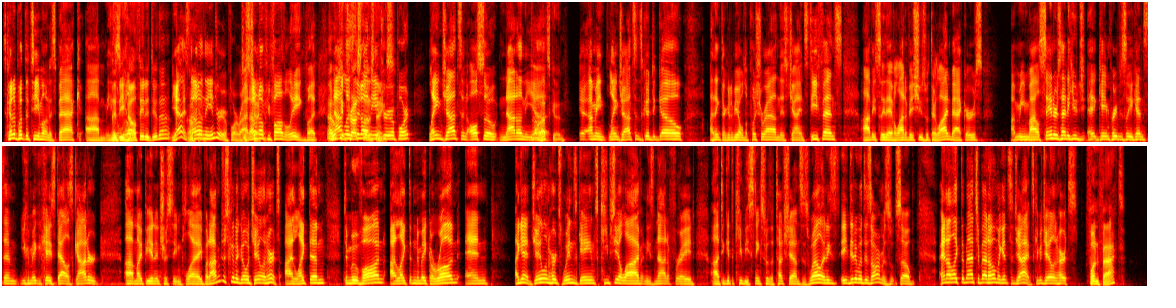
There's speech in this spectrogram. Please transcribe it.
He's gonna put the team on his back. Um, he's Is he will- healthy to do that? Yeah, he's not on the injury report, Ryan. Just I don't know if you follow the league, but Uh, not listed on the injury report. Lane Johnson also not on the. Oh, uh, that's good. Yeah, I mean, Lane Johnson's good to go. I think they're going to be able to push around this Giants defense. Obviously, they have a lot of issues with their linebackers. I mean, Miles Sanders had a huge uh, game previously against them. You can make a case Dallas Goedert uh, might be an interesting play, but I'm just going to go with Jalen Hurts. I like them to move on. I like them to make a run. And again, Jalen Hurts wins games, keeps you alive, and he's not afraid uh, to get the QB sneaks for the touchdowns as well. And he's he did it with his arm as so. And I like the matchup at home against the Giants. Give me Jalen Hurts. Fun fact:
